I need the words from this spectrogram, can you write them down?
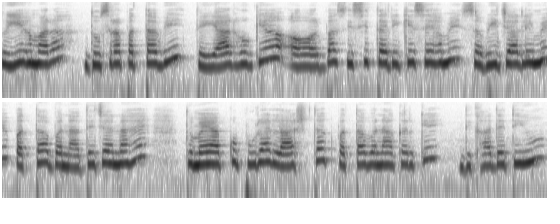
तो ये हमारा दूसरा पत्ता भी तैयार हो गया और बस इसी तरीके से हमें सभी जाली में पत्ता बनाते जाना है। तो मैं आपको पूरा लास्ट तक पत्ता बना करके दिखा देती हूँ।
